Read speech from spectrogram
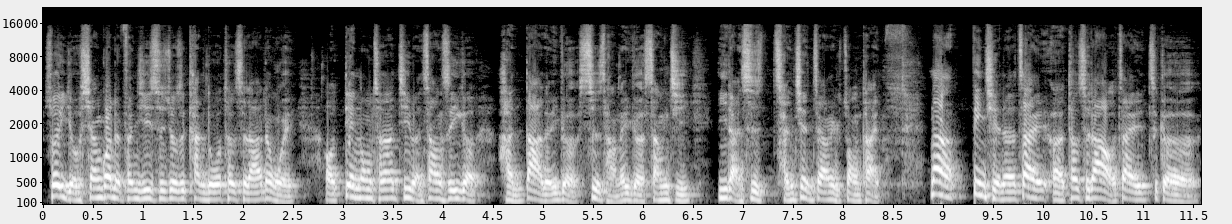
所以有相关的分析师就是看多特斯拉，认为哦，电动车基本上是一个很大的一个市场的一个商机，依然是呈现这样一个状态。那并且呢，在呃特斯拉哦，在这个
